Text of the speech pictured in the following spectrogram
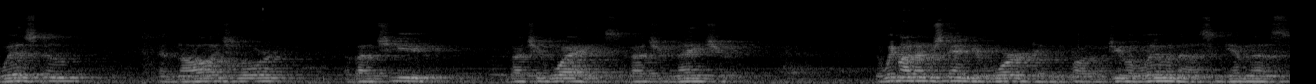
wisdom, and knowledge, Lord, about you, about your ways, about your nature. That we might understand your word, Heavenly Father. Would you illumine us and give us,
